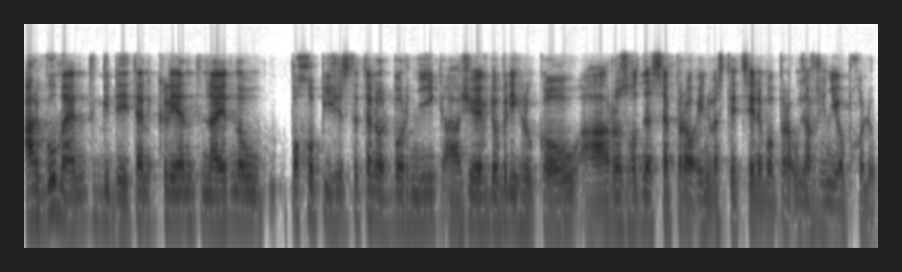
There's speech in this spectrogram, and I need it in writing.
argument, kdy ten klient najednou pochopí, že jste ten odborník a že je v dobrých rukou a rozhodne se pro investici nebo pro uzavření obchodu.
